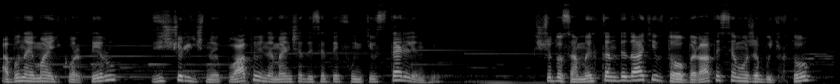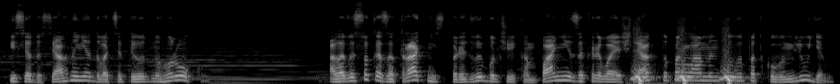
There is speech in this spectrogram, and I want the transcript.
або наймають квартиру зі щорічною платою не менше 10 фунтів стерлінгів. Щодо самих кандидатів, то обиратися може будь-хто після досягнення 21 року. Але висока затратність передвиборчої кампанії закриває шлях до парламенту випадковим людям.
